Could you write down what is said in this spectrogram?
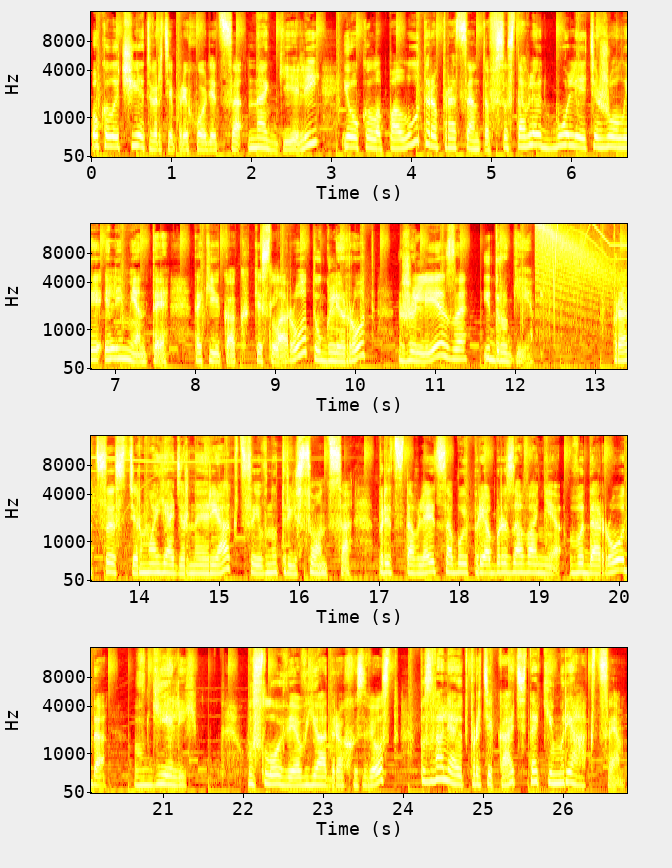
Около четверти приходится на гелий, и около полутора процентов составляют более тяжелые элементы, такие как кислород, углерод, железо и другие. Процесс термоядерной реакции внутри Солнца представляет собой преобразование водорода в гелий – Условия в ядрах звезд позволяют протекать таким реакциям.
